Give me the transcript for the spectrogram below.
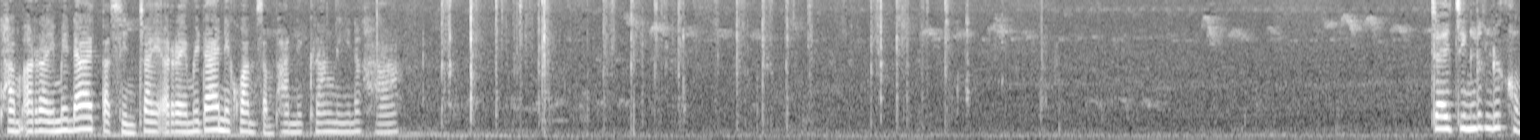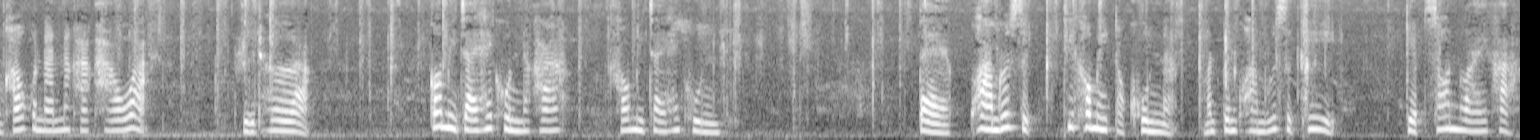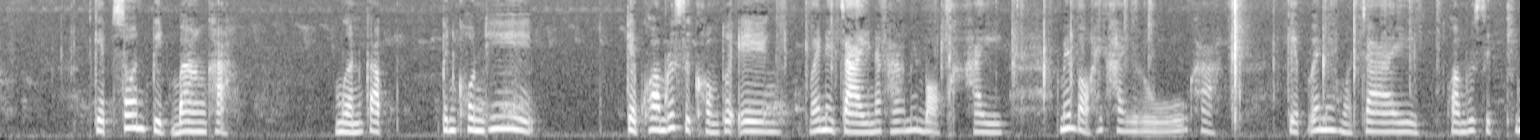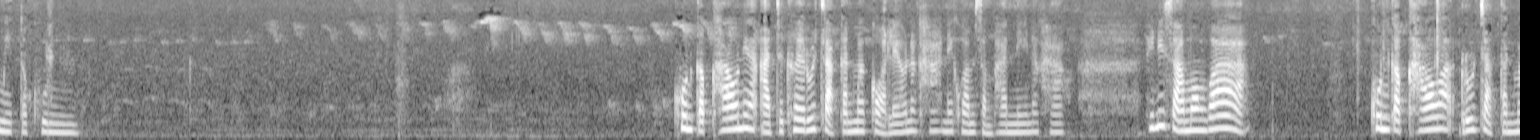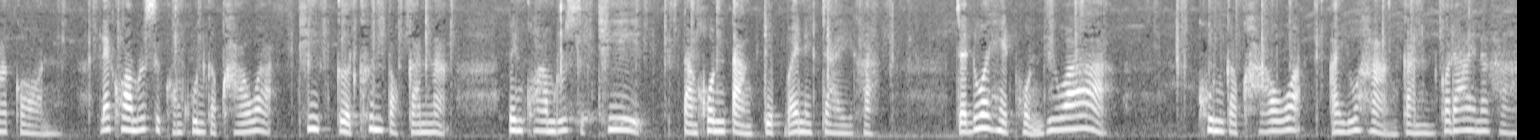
ทำอะไรไม่ได้ตัดสินใจอะไรไม่ได้ในความสัมพันธ์ในครั้งนี้นะคะ ใจจริงลึกๆของเขาคนนั้นนะคะ เขาอะหรือเธออะ ก็มีใจให้คุณนะคะ เขามีใจให้คุณ แต่ความรู้สึกที่เขามีต่อคุณน่ะ มันเป็นความรู้สึกที่เก็บซ่อนไว้ค่ะ เก็บซ่อนปิดบังค่ะ เหมือนกับเป็นคนที่เก็บความรู้สึกของตัวเองไว้ในใจนะคะ ไม่บอกใคร ไม่บอกให้ใครรู้ค่ะ เก็บไว้ในหัวใจ ความรู้สึกที่มีต่อคุณ คุณกับเขาเนี่ยอาจจะเคยรู้จักกันมาก่อนแล้วนะคะ ในความสัมพันธ์นี้นะคะพี่นิสามองว่า คุณกับเขาอะรู้จักกันมาก่อน และความรู้สึกของคุณกับเขาอะที่เกิดขึ้นต่อกันน่ะ เป็นความรู้สึกที่ต่างคนต่างเก็บไว้ในใจค่ะ จะด้วยเหตุผลที่ว่า คุณกับเขาอะอายุห่างกันก็ได้นะคะ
